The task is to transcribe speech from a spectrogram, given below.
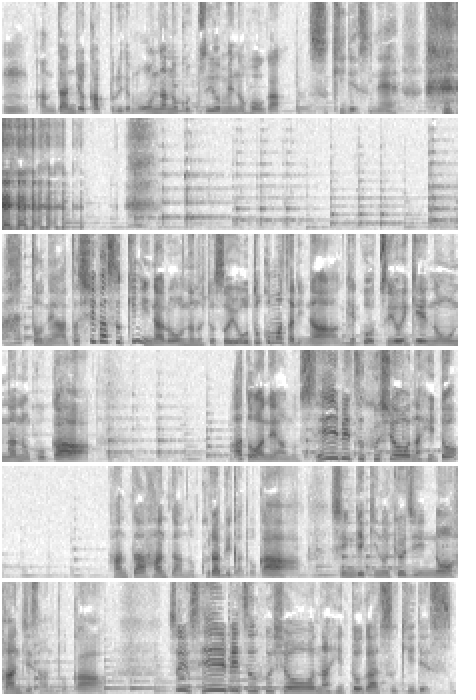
うん、あの男女カップルでも女の子強めの方が好きですね。あとね、私が好きになる女の人、そういう男勝りな、結構強い系の女の子か、あとはね、あの、性別不詳な人。ハンターハンターのクラピカとか、進撃の巨人のハンジさんとか、そういう性別不詳な人が好きです。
